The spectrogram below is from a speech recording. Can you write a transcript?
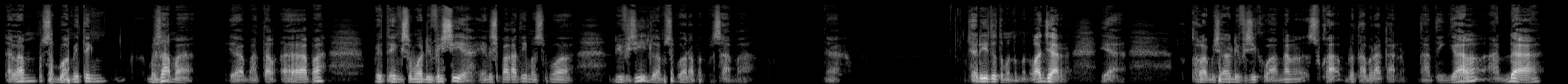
dalam sebuah meeting bersama, ya mata eh, apa meeting semua divisi ya yang disepakati mas semua divisi dalam sebuah rapat bersama. Ya. Jadi itu teman-teman wajar, ya kalau misalnya divisi keuangan suka bertabrakan. Nah tinggal anda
